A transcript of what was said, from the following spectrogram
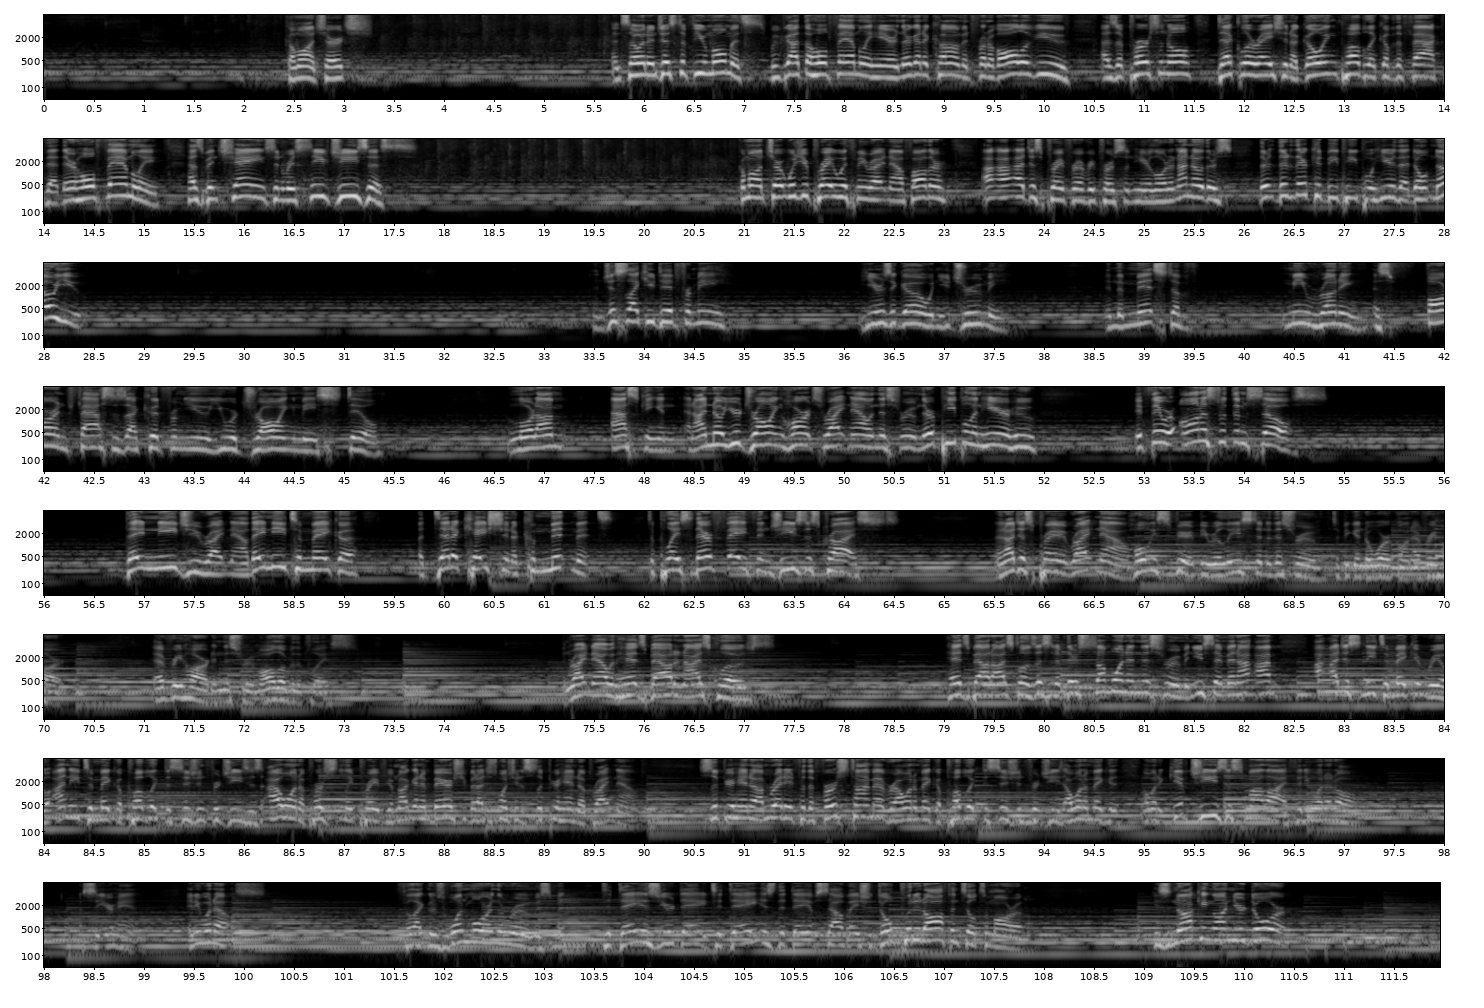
Come on, church. And so, in just a few moments, we've got the whole family here, and they're going to come in front of all of you as a personal declaration, a going public of the fact that their whole family has been changed and received Jesus. Come on, church, would you pray with me right now? Father, I, I just pray for every person here, Lord. And I know there's there, there, there could be people here that don't know you. And just like you did for me years ago when you drew me in the midst of me running as far and fast as I could from you, you were drawing me still. Lord, I'm asking, and, and I know you're drawing hearts right now in this room. There are people in here who, if they were honest with themselves, they need you right now. They need to make a, a dedication, a commitment to place their faith in Jesus Christ. And I just pray right now, Holy Spirit be released into this room to begin to work on every heart. Every heart in this room, all over the place. And right now, with heads bowed and eyes closed, heads bowed, eyes closed. Listen, if there's someone in this room and you say, "Man, I, I'm, I just need to make it real. I need to make a public decision for Jesus. I want to personally pray for you. I'm not going to embarrass you, but I just want you to slip your hand up right now. Slip your hand up. I'm ready for the first time ever. I want to make a public decision for Jesus. I want to make it. I want to give Jesus my life. Anyone at all? I see your hand. Anyone else? I feel like there's one more in the room. It's, today is your day. Today is the day of salvation. Don't put it off until tomorrow. He's knocking on your door.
